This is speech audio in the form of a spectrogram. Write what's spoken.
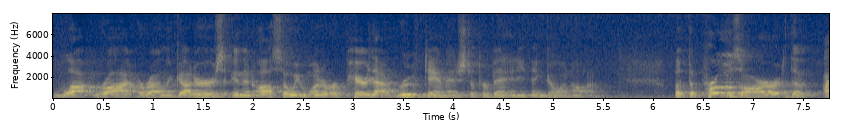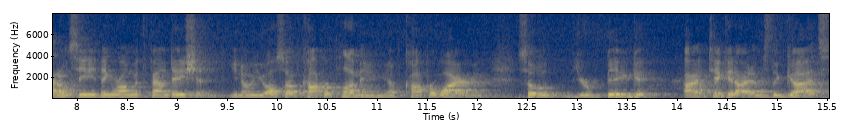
rot around the gutters and then also we want to repair that roof damage to prevent anything going on. But the pros are, the I don't see anything wrong with the foundation. You know, you also have copper plumbing, you have copper wiring. So your big ticket items, the guts,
